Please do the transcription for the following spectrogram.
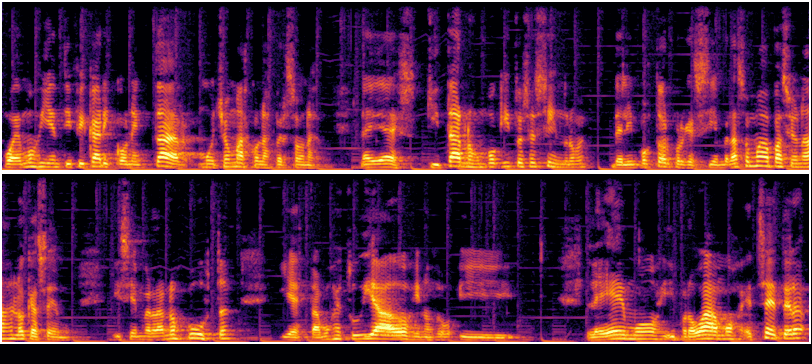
podemos identificar y conectar mucho más con las personas. La idea es quitarnos un poquito ese síndrome del impostor, porque si en verdad somos apasionados en lo que hacemos y si en verdad nos gusta y estamos estudiados y, nos, y leemos y probamos, etc.,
